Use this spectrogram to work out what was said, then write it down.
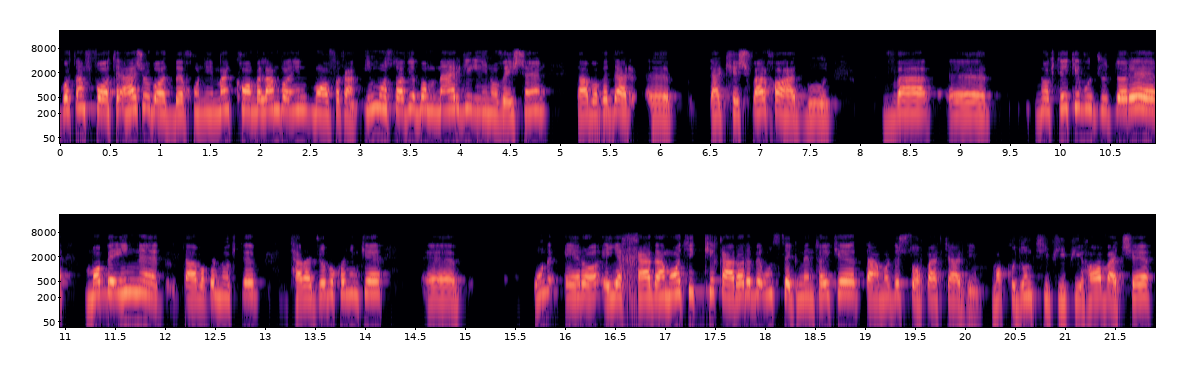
گفتم فاتحه رو باید بخونیم من کاملا با این موافقم. این مساویه با مرگ اینویشن در واقع در در کشور خواهد بود و نکته که وجود داره ما به این در واقع نکته توجه بکنیم که اون ارائه خدماتی که قراره به اون segment هایی که در موردش صحبت کردیم. ما کدوم TPP ها و چه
